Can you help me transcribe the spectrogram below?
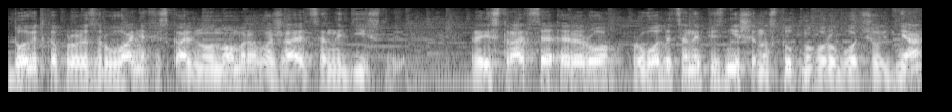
довідка про резервування фіскального номера вважається недійсною. Реєстрація РРО проводиться не пізніше наступного робочого дня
